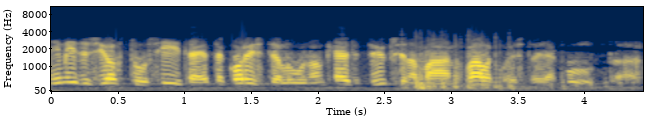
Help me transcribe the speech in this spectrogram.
Nimitys johtuu siitä, että koristeluun on käytetty yksinomaan valkoista ja kultaa.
